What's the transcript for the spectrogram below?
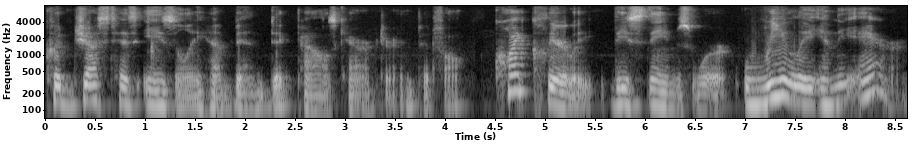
could just as easily have been Dick Powell's character in Pitfall quite clearly these themes were really in the air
